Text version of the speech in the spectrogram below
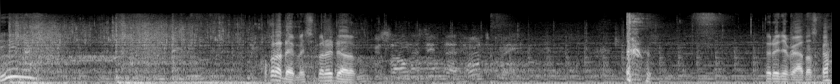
Ih. Kok kena damage pada dalam? Itu nyampe atas kah?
